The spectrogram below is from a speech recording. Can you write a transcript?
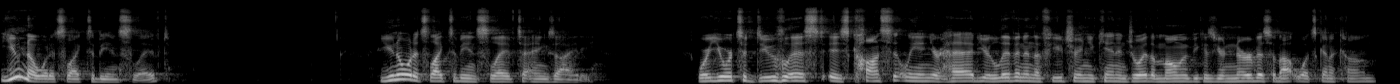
you know what it's like to be enslaved. You know what it's like to be enslaved to anxiety, where your to do list is constantly in your head. You're living in the future and you can't enjoy the moment because you're nervous about what's going to come.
